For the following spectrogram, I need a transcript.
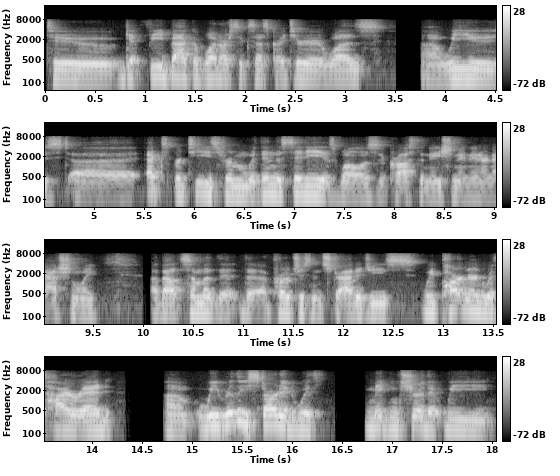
to get feedback of what our success criteria was uh, we used uh, expertise from within the city as well as across the nation and internationally about some of the, the approaches and strategies. We partnered with higher ed. Um, we really started with making sure that we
